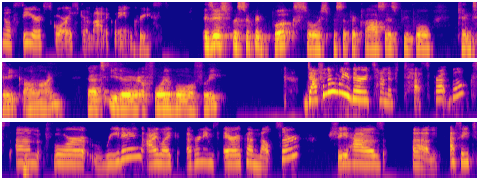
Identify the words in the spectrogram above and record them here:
you'll see your scores dramatically increase. Is there specific books or specific classes people can take online that's either affordable or free? Definitely, there are a ton of test prep books. Um, for reading, I like her name's Erica Meltzer. She has um, SAT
